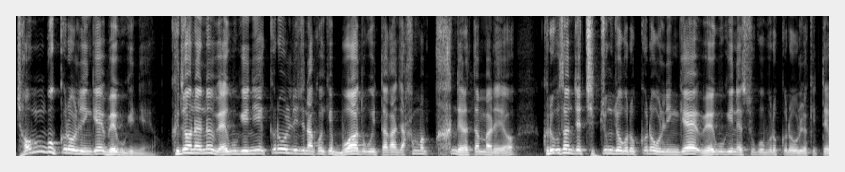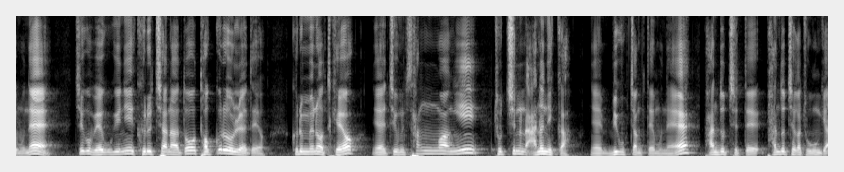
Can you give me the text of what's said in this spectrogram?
전부 끌어올린 게 외국인이에요. 그 전에는 외국인이 끌어올리진 않고 이렇게 모아두고 있다가 이제 한번 팍 내렸단 말이에요. 그리고서 이제 집중적으로 끌어올린 게 외국인의 수급으로 끌어올렸기 때문에 지금 외국인이 그렇지 않아도 더 끌어올려야 돼요. 그러면 어떻게 해요? 예, 지금 상황이 좋지는 않으니까. 예, 미국장 때문에 반도체 때 반도체가 좋은 게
